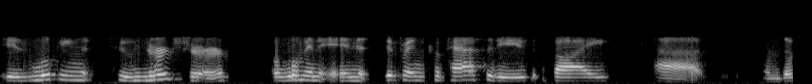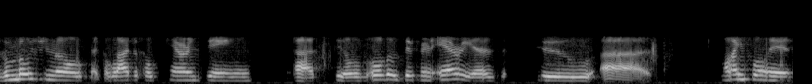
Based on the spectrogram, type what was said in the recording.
is looking to nurture a woman in different capacities by uh, terms of emotional, psychological, parenting uh, skills, all those different areas to uh, mindfulness,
